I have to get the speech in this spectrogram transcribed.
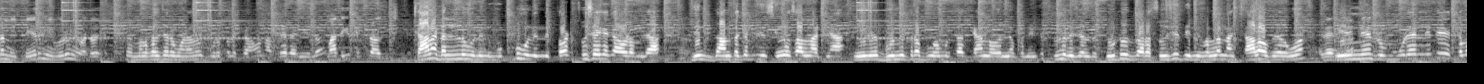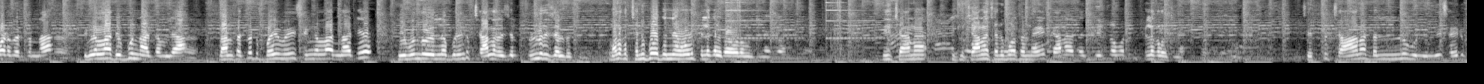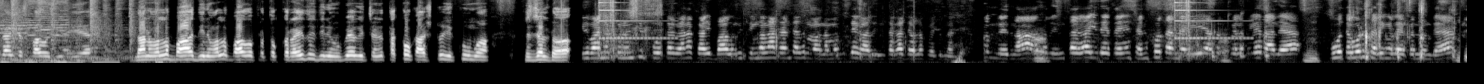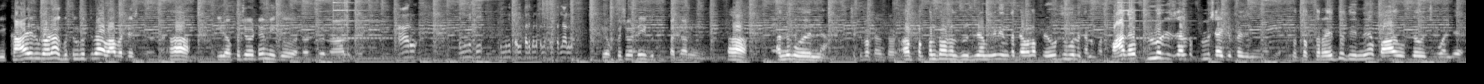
అన్న మీ పేరు మీ ఊరు మీ మండలం మొలకల్చెరు మండలం గూడపల్లి గ్రామం. నా పేరు అనిల్ మా దగ్గర వచ్చింది చాలా డల్ ఉండింది ముబ్బు ఉండింది తోట చూసేకే కావడం లే. దీని దాని తగ్గట్టు సింగిల్ సాల్ నాటినా నేను భూమిత్ర భూ అమృత క్యాన్ వదిలినప్పటి నుంచి ఫుల్ రిజల్ట్ యూట్యూబ్ ద్వారా చూసి దీని వల్ల నాకు చాలా ఉపయోగము. నేను మూడేళ్ళ నుంచి టమాటా పెడుతున్నా. సింగిల్ నాటి ఎప్పుడు నాటం లే. దాని తగ్గట్టు భయం అయ్యి సింగిల్ నాటి నాటి మీ ముందు వెళ్ళినప్పటి నుంచి చాలా రిజల్ట్ ఫుల్ రిజల్ట్ వచ్చింది. మనకు చనిపోతున్నా కూడా పిల్లకలు రావడం వచ్చినాయి ఇది చాలా ఇట్లా చాలా చనిపోతున్నాయి. చాలా దీంట్లో మటుకు పిల్లకలు వచ్చినాయి. చెట్టు చాలా డల్గా ఉండింది. సైడ్ బ్రాంచెస్ బాగా వచ్చినాయి. దానివల్ల బాగా దీనివల్ల బాగా ప్రతి ఒక్క రైతు దీన్ని ఉపయోగించండి. తక్కువ కాస్ట్ ఎక్కువ రిజల్ట్. నుంచి సింగల్ నాట్ అంటే అసలు మాకు నమ్మకతే కాదు. ఇంతగా డెవలప్ అవుతుందంటే. లేదు నా. అసలు ఇంతగా ఇదైతే చనిపోతున్నాయి అసలు పిల్లకలే రాలే పూత కూడా సరిగా లేకుండా ఉండే. ఈ కాయలు కూడా గుత్తులు గుత్తులుగా బాగా పట్టేస్తున్నాయి. ఈ ఒక్క చోటే మీకు రెండు నాలుగు. ఈ ఒక్క చోటే ఈ గుర్తు పద్నాలుగు. అందుకు వదిలినా. చుట్టుపక్కల తోట. ఆ పక్కన తోటలు చూసినాం కానీ ఇంత డెవలప్ ఎవరిది కూడా కనపడదు. మాకైతే ఫుల్ రిజల్ట్ ఫుల్ సాటిస్ఫైడ్ ప్రతి ఒక్క రైతు దీన్ని బాగా ఉపయోగించుకోండి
